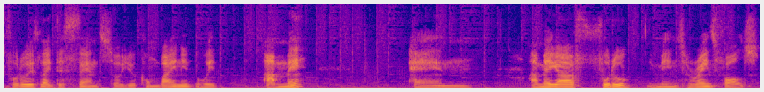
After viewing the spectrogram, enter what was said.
Furu is like the scent, so you combine it with Ame and Amega Furu means rain falls.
